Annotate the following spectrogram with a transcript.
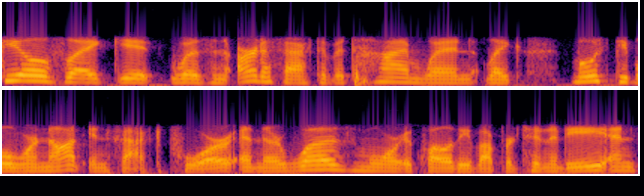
feels like it was an artifact of a time when, like, most people were not in fact poor and there was more equality of opportunity and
